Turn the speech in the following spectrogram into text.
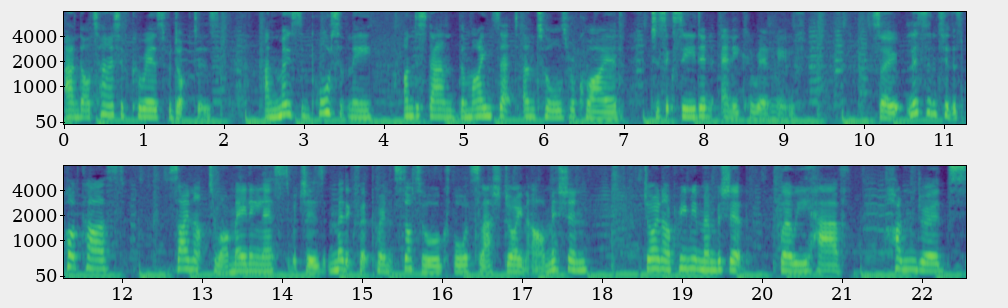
and alternative careers for doctors, and most importantly, understand the mindset and tools required to succeed in any career move. So, listen to this podcast sign up to our mailing list, which is medicfootprints.org forward slash join our mission. Join our premium membership, where we have hundreds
